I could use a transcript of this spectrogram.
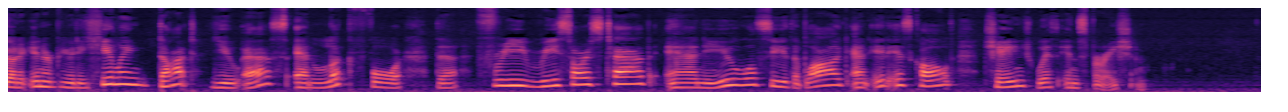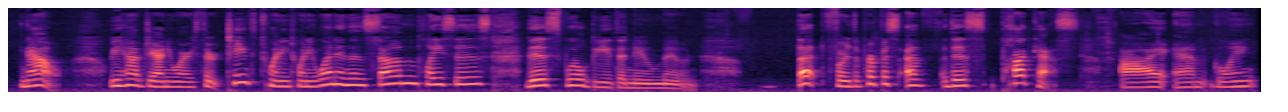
Go to innerbeautyhealing.us and look for the free resource tab, and you will see the blog, and it is called Change with Inspiration. Now, we have January 13th, 2021, and in some places this will be the new moon. But for the purpose of this podcast, I am going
